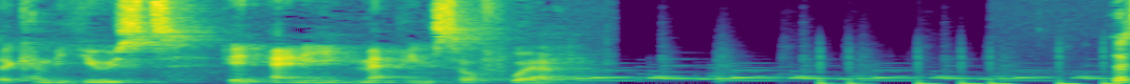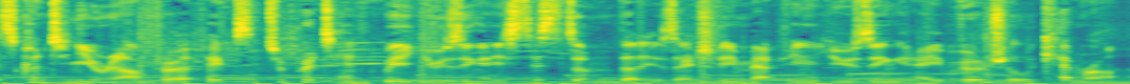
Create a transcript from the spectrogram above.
that can be used in any mapping software. Let's continue in After Effects to pretend we're using a system that is actually mapping using a virtual camera.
